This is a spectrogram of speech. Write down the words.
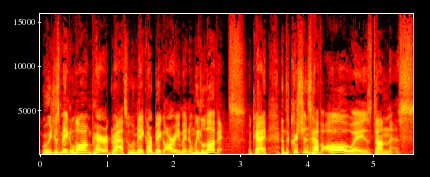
where we just make long paragraphs and we make our big argument and we love it, okay? And the Christians have always done this.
